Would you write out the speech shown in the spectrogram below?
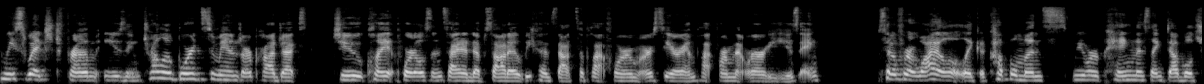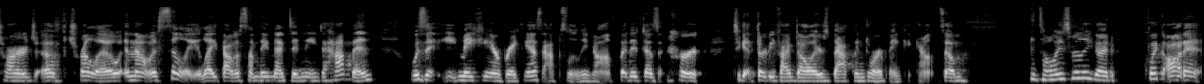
we switched from using Trello boards to manage our projects to client portals inside of Dubsado because that's a platform our CRM platform that we're already using. So for a while, like a couple months, we were paying this like double charge of Trello, and that was silly. Like that was something that didn't need to happen. Was it making or breaking us? Absolutely not. But it doesn't hurt to get $35 back into our bank account. So it's always really good quick audit.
